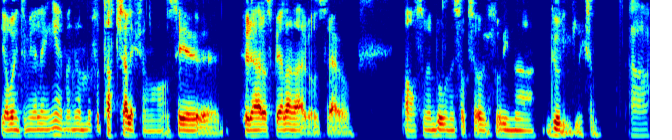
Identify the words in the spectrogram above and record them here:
jag var inte med länge, men ändå få toucha liksom och se hur, hur det är att spela där och sådär. Och, ja, som en bonus också att få vinna guld liksom. Ja,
